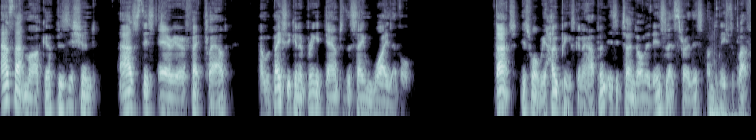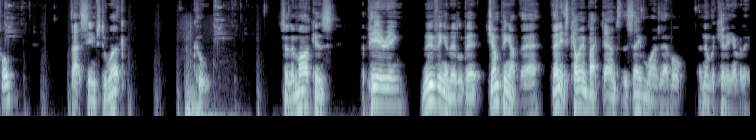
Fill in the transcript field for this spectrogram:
as that marker positioned as this area effect cloud. And we're basically going to bring it down to the same Y level. That is what we're hoping is going to happen. Is it turned on? It is. Let's throw this underneath the platform. That seems to work. Cool. So the marker's appearing, moving a little bit, jumping up there, then it's coming back down to the same wide level, and then we're killing everything.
